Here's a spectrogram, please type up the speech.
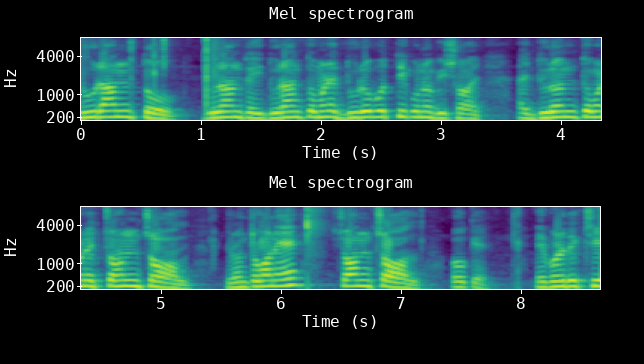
দুরান্ত দুরান্ত, এই দুরান্ত মানে দূরবর্তী কোনো বিষয় দুরন্ত মানে চঞ্চল, দুরন্ত মানে চঞ্চল, ওকে, এরপরে দেখছি,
